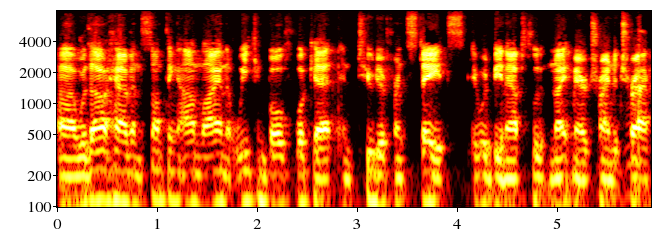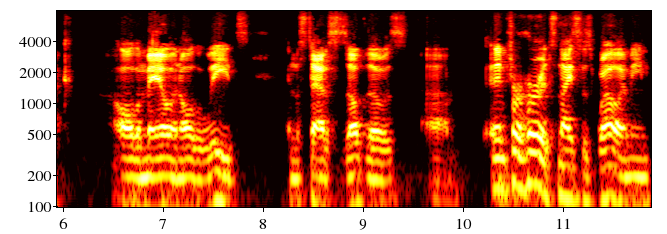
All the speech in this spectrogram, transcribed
uh, without having something online that we can both look at in two different states, it would be an absolute nightmare trying to track all the mail and all the leads and the statuses of those. Um, and for her, it's nice as well. I mean,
